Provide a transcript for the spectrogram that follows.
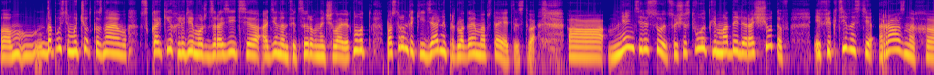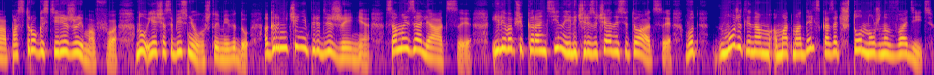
Э, допустим, мы четко знаем, скольких людей может заразить один инфицированный человек. Ну вот построим такие идеальные предлагаемые обстоятельства. Э, меня интересует, существуют ли модели расчетов эффективности разных э, по строгости строгости режимов. Ну, я сейчас объясню, что имею в виду. Ограничение передвижения, самоизоляции, или вообще карантина, или чрезвычайной ситуации. Вот может ли нам мат-модель сказать, что нужно вводить?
